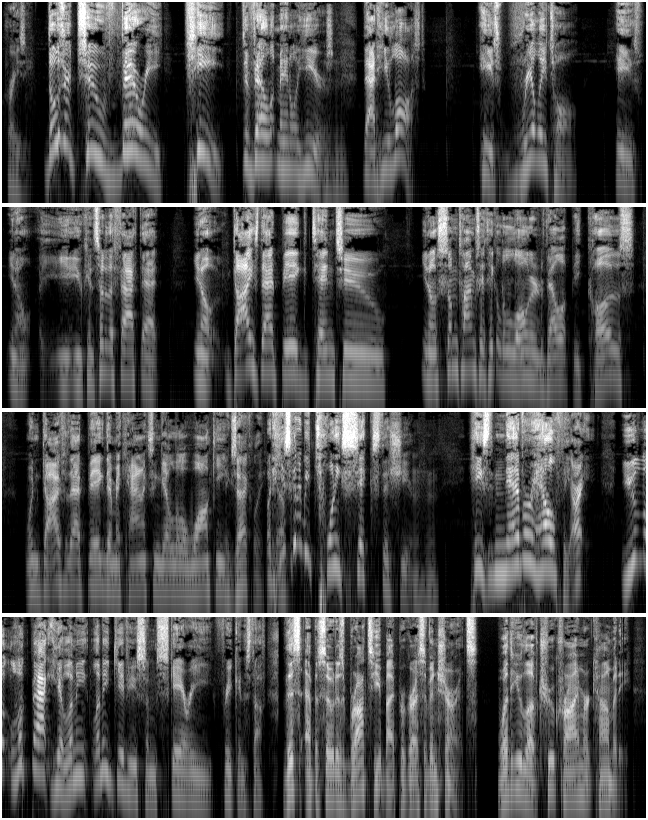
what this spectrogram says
Crazy. Those are two very key developmental years mm-hmm. that he lost. He's really tall. He's, you know, you, you consider the fact that, you know, guys that big tend to, you know, sometimes they take a little longer to develop because when guys are that big, their mechanics can get a little wonky. Exactly. But Yeah. he's going to be 26 this year. Mm-hmm. He's never healthy. All right. You look, look back here. Let me let me give you some scary freaking stuff. This episode is brought to you by Progressive Insurance. Whether you love true crime or comedy,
